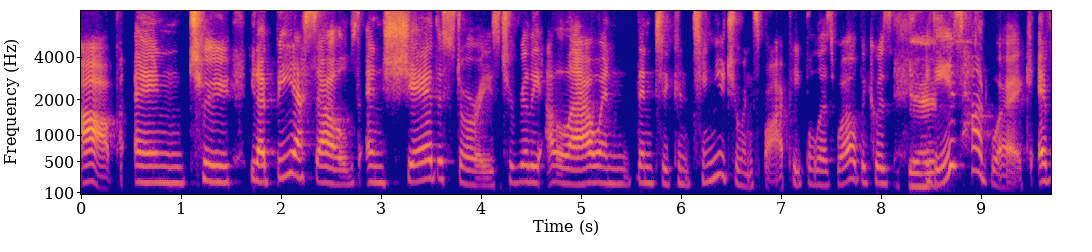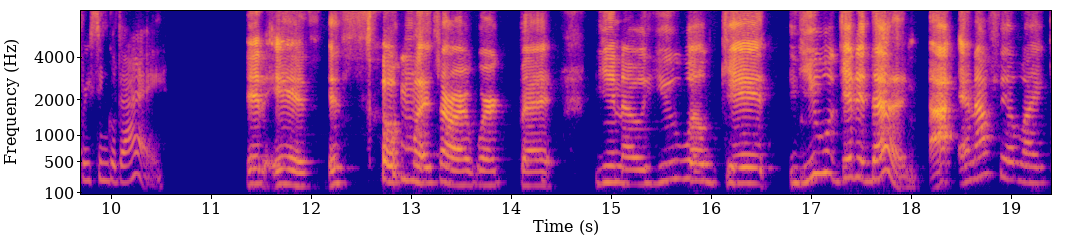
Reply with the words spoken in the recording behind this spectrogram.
up and to, you know, be ourselves and share the stories to really allow and then to continue to inspire people as well, because yes. it is hard work every single day. It is. It's so much hard work, but you know, you will get you will get it done. I, and I feel like,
